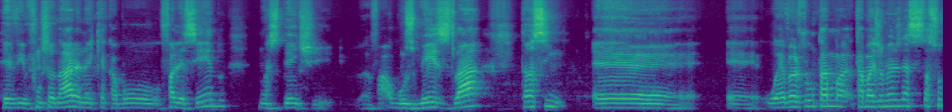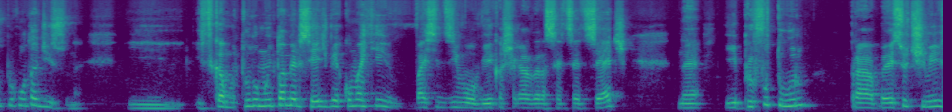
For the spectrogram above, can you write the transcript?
teve funcionário né, que acabou falecendo num acidente há alguns meses lá. Então, assim, é, é, o Everton está tá mais ou menos nessa situação por conta disso, né? E, e, fica tudo muito à mercê de ver como é que vai se desenvolver com a chegada da 777, né? E para o futuro, para ver se o time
